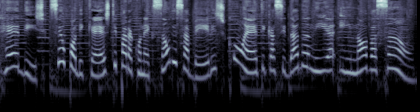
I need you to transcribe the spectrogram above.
Redes, seu podcast para conexão de saberes com ética, cidadania e inovação.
